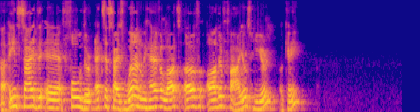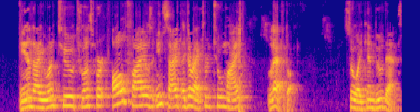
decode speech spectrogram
Uh, inside the uh, folder exercise one, we have a lot of other files here, okay? And I want to transfer all files inside a directory to my laptop. So I can do that.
